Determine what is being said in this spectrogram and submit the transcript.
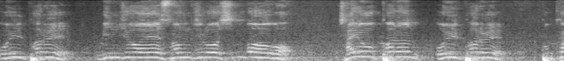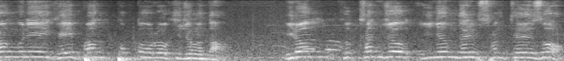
5.18을 민주화의 성지로 신봉하고 자유우파는 5.18을 북한군이 개입한 폭동으로 규정한다. 이런 극한적 이념 대립 상태에서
